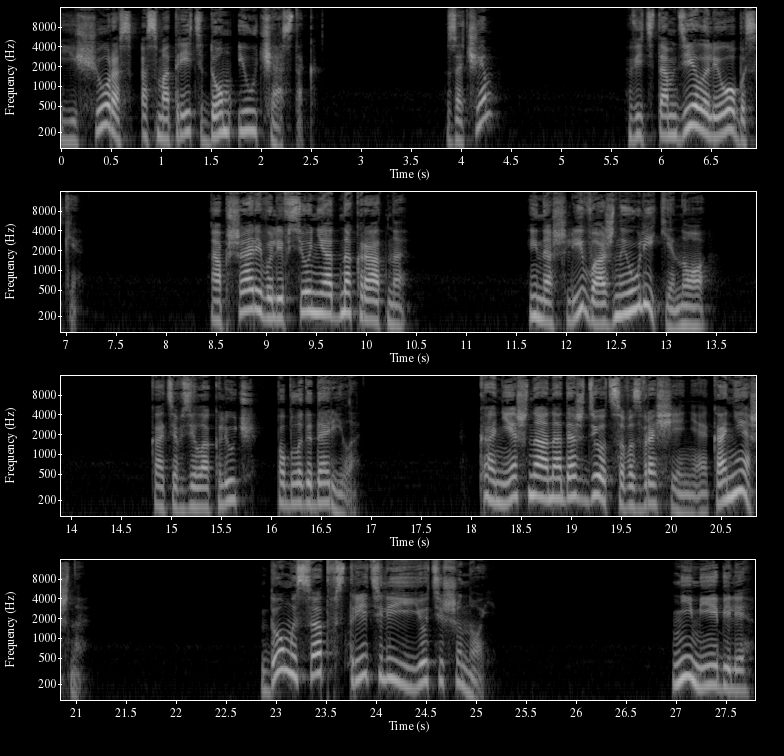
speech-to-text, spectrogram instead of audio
еще раз осмотреть дом и участок. Зачем? Ведь там делали обыски. Обшаривали все неоднократно – и нашли важные улики, но... Катя взяла ключ, поблагодарила. Конечно, она дождется возвращения, конечно. Дом и сад встретили ее тишиной. Ни мебели,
